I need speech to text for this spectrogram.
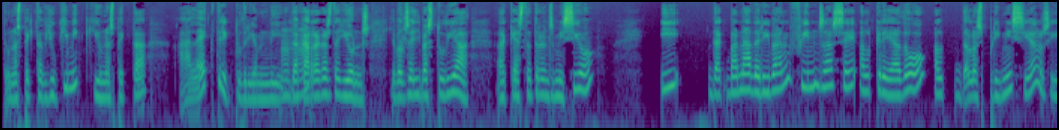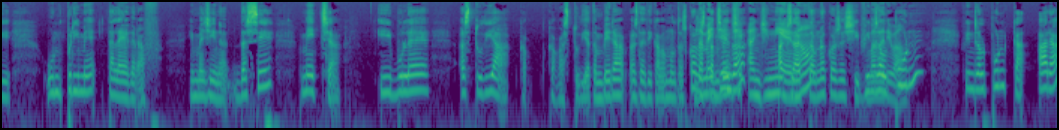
Té un aspecte bioquímic i un aspecte elèctric, podríem dir, uh -huh. de càrregues de ions. Llavors ell va estudiar aquesta transmissió i de, va anar derivant fins a ser el creador el, de les primícies, o sigui, un primer telègraf Imagina't, de ser metge i voler estudiar, que, que va estudiar també era, es dedicava a moltes coses. De metge també va, enginyer, exacte, no? Exacte, una cosa així. Fins al punt fins al punt que ara,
